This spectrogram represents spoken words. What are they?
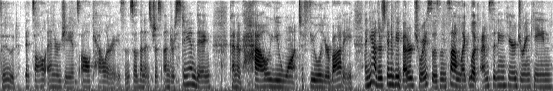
food. It's all energy, it's all calories. And so then it's just understanding kind of how you want to fuel your body. And yeah, there's going to be better choices than some. Like, look, I'm sitting here drinking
